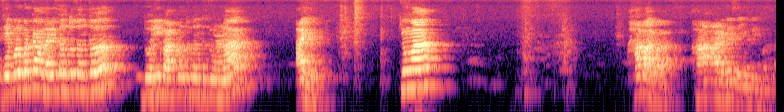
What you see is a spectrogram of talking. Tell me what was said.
तर हे बरोबर काय होणार आहे? तंतोतंत दोन्ही भाग तंतोतंत जुळणार आहे किंवा हा भाग बघा हा आठ घेतला इंग्रजीमधला.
